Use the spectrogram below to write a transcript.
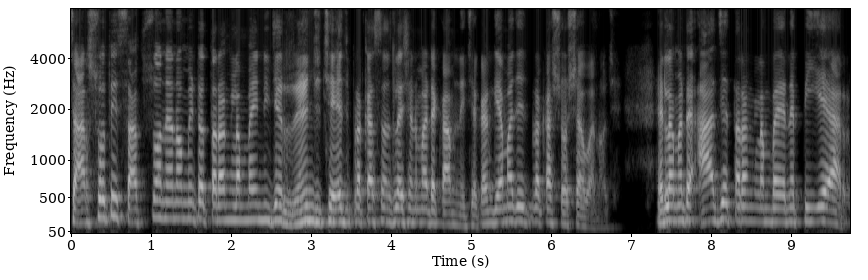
ચારસોથી સાતસો નેનોમીટર તરંગ લંબાઈની જે રેન્જ છે એ જ પ્રકાશ સંશ્લેષણ માટે કામની છે. કારણ કે એમાં જ પ્રકાશ શોષાવાનો છે. એટલા માટે આ જે તરંગ લંબાઈ એને પીએઆર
